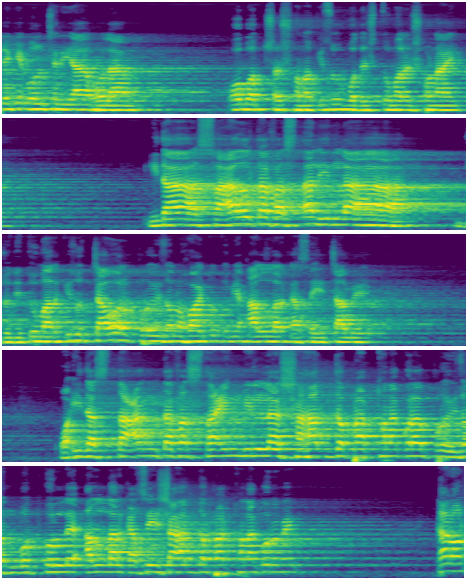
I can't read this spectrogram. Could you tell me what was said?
ডেকে বলছেন, ইয়া শোনো, কিছু উপদেশ ফাসআলিল্লাহ, যদি তোমার কিছু চাওয়ার প্রয়োজন হয়, তো তুমি আল্লাহর কাছেই চাবে সাহায্য প্রার্থনা করার প্রয়োজন বোধ করলে আল্লাহর কাছেই সাহায্য প্রার্থনা করবে। কারণ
